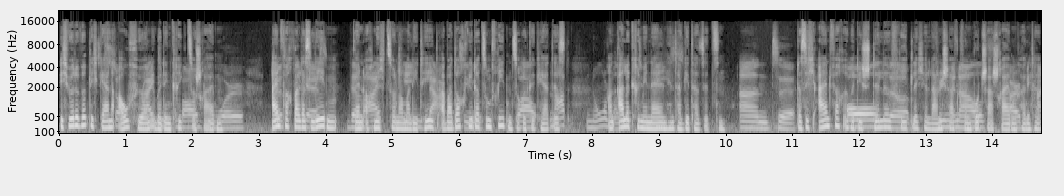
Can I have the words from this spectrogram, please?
Ich würde wirklich gerne aufhören, über den Krieg zu schreiben. Einfach weil das Leben, wenn auch nicht zur Normalität, aber doch wieder zum Frieden zurückgekehrt ist und alle Kriminellen hinter Gitter sitzen. Uh, Dass ich einfach über die stille, friedliche Landschaft von Butscha schreiben könnte,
